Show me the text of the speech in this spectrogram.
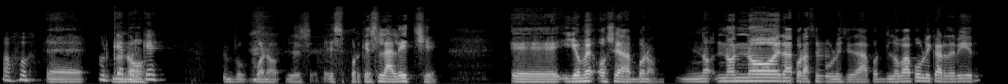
Ojo. eh, ¿Por qué? no. ¿Por qué? Bu- Bueno, es, es porque es la leche. Eh, y yo me, o sea, bueno, no, no, no era por hacer publicidad, lo va a publicar De Beer.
